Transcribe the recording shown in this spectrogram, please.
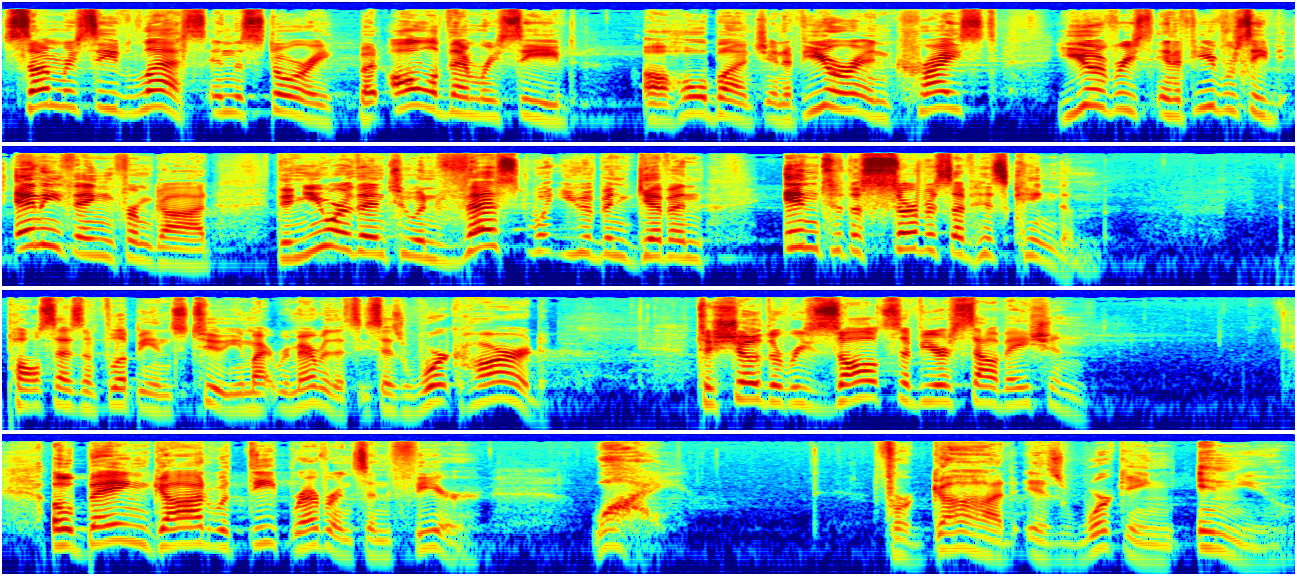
some received less in the story, but all of them received a whole bunch. And if you are in Christ, you have re- and if you've received anything from God, then you are then to invest what you have been given into the service of his kingdom. Paul says in Philippians 2, you might remember this. He says, Work hard to show the results of your salvation obeying God with deep reverence and fear. Why? For God is working in you,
